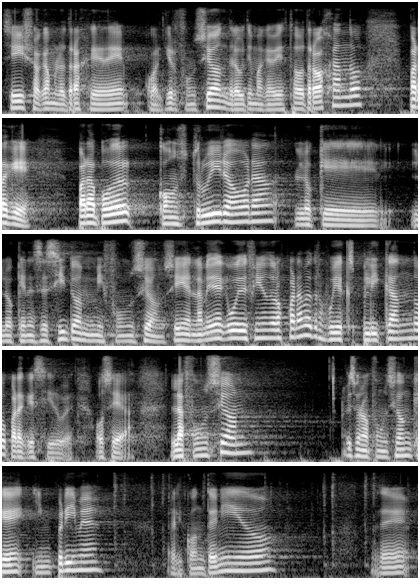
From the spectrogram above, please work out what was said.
¿sí? Yo acá me lo traje de cualquier función, de la última que había estado trabajando. ¿Para qué? Para poder construir ahora lo que, lo que necesito en mi función. ¿sí? En la medida que voy definiendo los parámetros, voy explicando para qué sirve. O sea, la función es una función que imprime el contenido de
